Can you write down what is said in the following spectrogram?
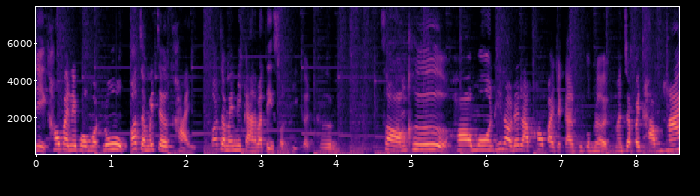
จิเข้าไปในโพรงมดลูกก็จะไม่เจอไข่ ก็จะไม่มีการปฏิสนธิเกิดขึ้นสองคือฮอร์โมนที่เราได้รับเข้าไปจากการคุมกำเนิด มันจะไปทำให้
